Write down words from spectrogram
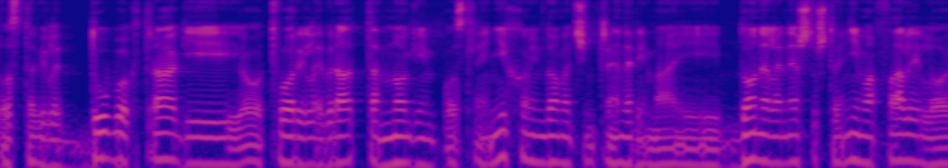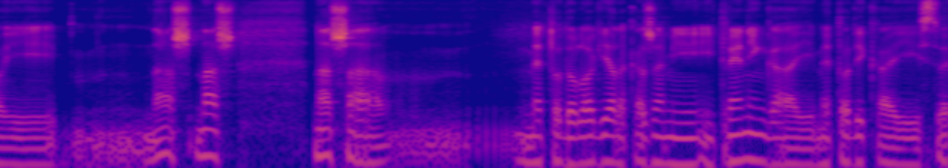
ostavile dubok trag i otvorile vrata mnogim posle njihovim domaćim trenerima i donele nešto što je njima falilo i naš, naš, naša mm, metodologija, da kažem, i, i treninga i metodika i sve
